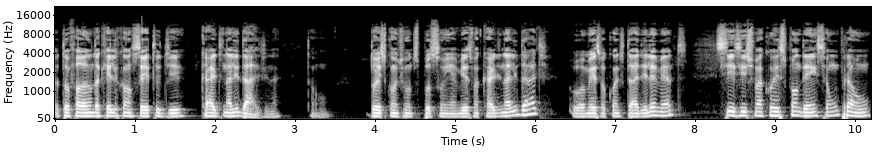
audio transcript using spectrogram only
eu estou falando daquele conceito de cardinalidade. Né? Então, dois conjuntos possuem a mesma cardinalidade, ou a mesma quantidade de elementos, se existe uma correspondência um para um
